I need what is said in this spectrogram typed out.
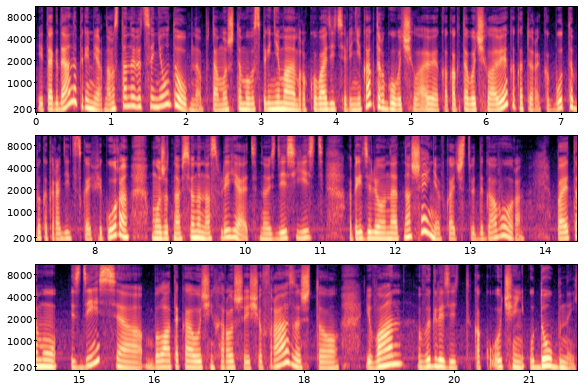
И тогда, например, нам становится неудобно, потому что мы воспринимаем руководителя не как другого человека, а как того человека, который как будто бы как родительская фигура может на все на нас влиять. Но здесь есть определенные отношения в качестве договора. Поэтому здесь а, была такая очень хорошая еще фраза, что Иван выглядит как очень удобный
